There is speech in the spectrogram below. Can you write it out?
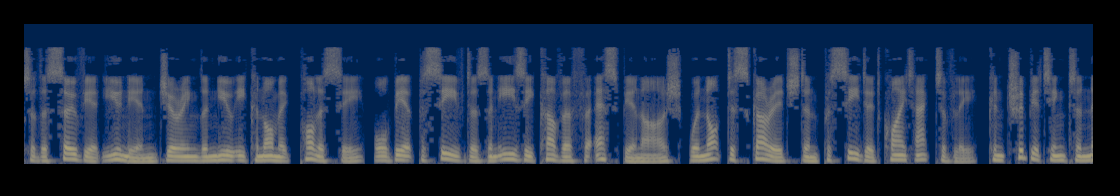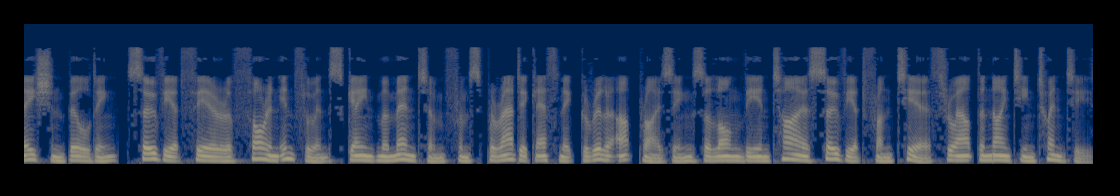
to the Soviet Union during the new economic policy, albeit perceived as an easy cover for espionage, were not discouraged and proceeded quite actively, contributing to nation building. Soviet fear of foreign influence gained momentum from sporadic ethnic guerrilla uprisings along the entire Soviet frontier throughout the 1920s.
